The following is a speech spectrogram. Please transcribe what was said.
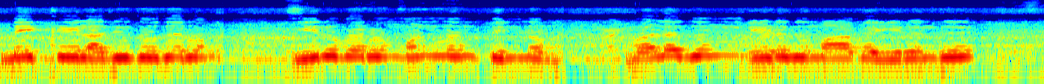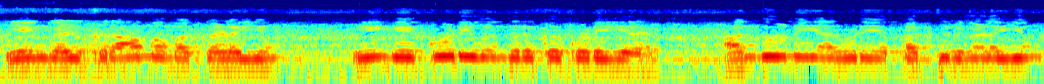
மேற்கில் அதிதூதரும் இருவரும் முன்னும் பின்னும் வலதும் இடதுமாக இருந்து எங்கள் கிராம மக்களையும் இங்கே கூடி வந்திருக்கக்கூடிய அந்தோணியாருடைய பத்திர்களையும்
